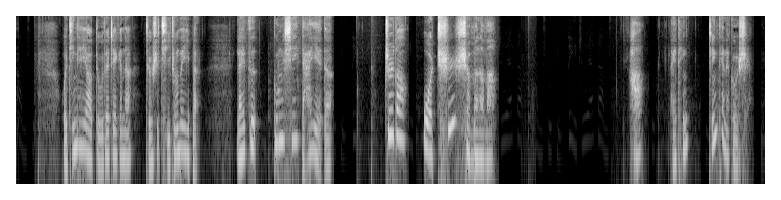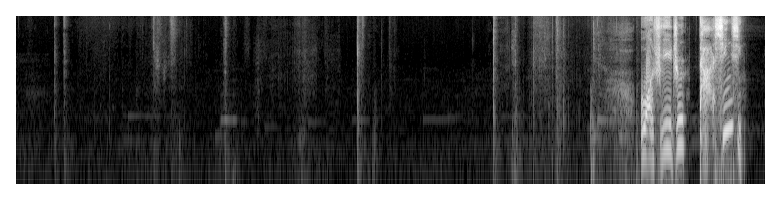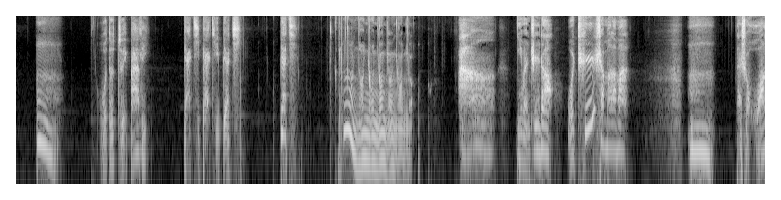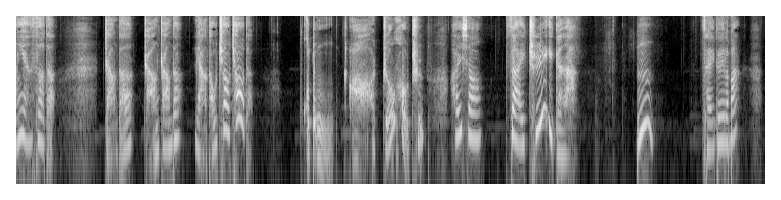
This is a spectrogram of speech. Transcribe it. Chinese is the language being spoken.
我今天要读的这个呢，就是其中的一本，来自宫西达也的。知道我吃什么了吗？好，来听今天的故事。我是一只大猩猩，嗯，我的嘴巴里吧唧吧唧吧唧吧唧，嗯，喵喵喵喵喵喵啊！你们知道我吃什么了吗？嗯，它是黄颜色的，长得长长的，两头翘翘的，咕咚啊，真好吃，还想再吃一根啊！嗯，猜对了吗？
